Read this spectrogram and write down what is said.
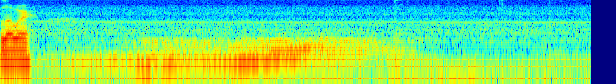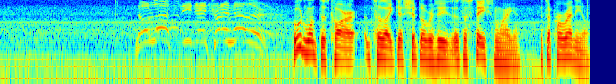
Lower. No luck, CJ. Try another. Who would want this car to like get shipped overseas? It's a station wagon. It's a perennial.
